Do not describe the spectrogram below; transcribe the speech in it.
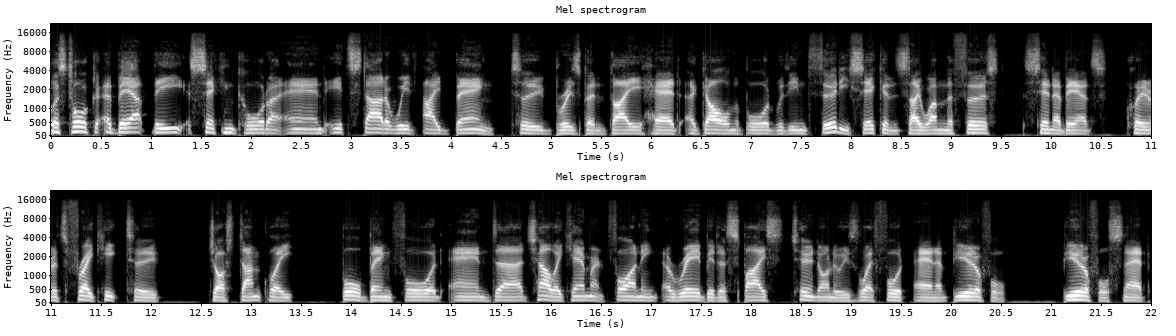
Let's talk about the second quarter, and it started with a bang to Brisbane. They had a goal on the board within 30 seconds. They won the first centre bounce clearance, free kick to Josh Dunkley ball banged forward, and uh, Charlie Cameron finding a rare bit of space, turned onto his left foot, and a beautiful, beautiful snap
